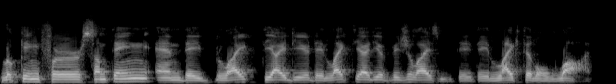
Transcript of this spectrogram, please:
looking for something and they liked the idea. They liked the idea of visualize me. They they liked it a lot,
